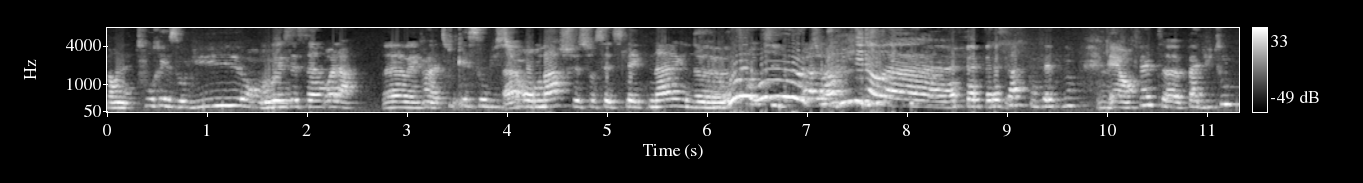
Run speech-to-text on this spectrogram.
euh, bah, on a tout résolu. On, Oui, c'est ça. Voilà, Ouais, ouais. on a toutes les solutions. Ah, on marche sur cette slate nine. Euh, euh, tranquille. Là. C'est ça, complètement. Ouais. Et en fait, euh, pas du tout.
